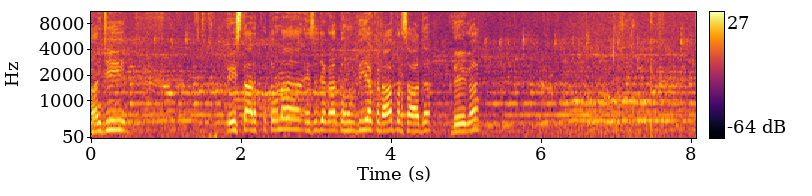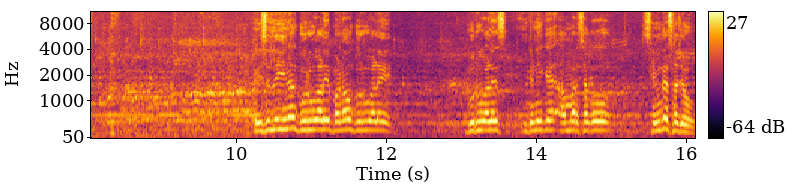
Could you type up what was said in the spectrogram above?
ਹਾਂਜੀ। ਇਸ ਤਰਫ ਤੋਂ ਨਾ ਇਸ ਜਗ੍ਹਾ ਤੋਂ ਹੁੰਦੀ ਆ ਕੜਾਹ ਪ੍ਰਸਾਦ। ਦੇਗਾ ਇਸ ਲਈ ਨਾ ਗੁਰੂ ਵਾਲੇ ਬਣੋ ਗੁਰੂ ਵਾਲੇ ਗੁਰੂ ਵਾਲੇ ਜਣੀ ਕਿ ਅਮਰ ਸਕੋ ਸਿੰਘ ਸਜੋ।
